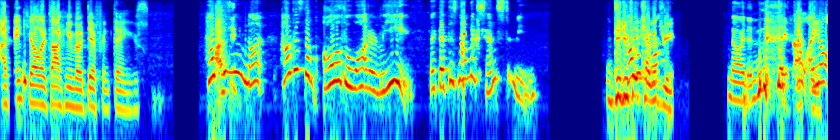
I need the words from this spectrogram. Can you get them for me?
I think y'all are talking about different things. How can think- you not? How does the all the water leave? Like that does not make sense to me. Did you How take chemistry? No, I didn't. no, I Exactly. know.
